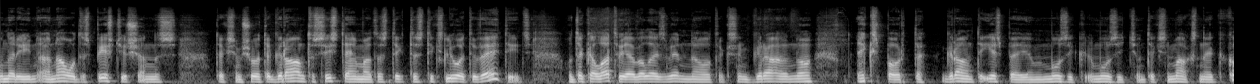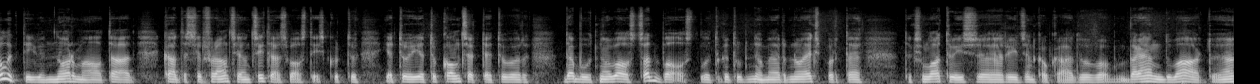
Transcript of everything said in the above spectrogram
Un arī naudas piešķiršanas teiksim, šo te grantu sistēmā tas, tik, tas tiks ļoti vērtīts. Un tā kā Latvijā vēl aizvien nav teiksim, gra, no, eksporta granti iespējami muzika, muziķu un teiksim, mākslinieku kolektīviem normāli tādi, kā tas ir Francijā un citās valstīs, kur tu, ja tu, ja tu koncertē, tu vari dabūt no valsts atbalstu, lai tu, tu piemēram, no eksportē teiksim, Latvijas arī zin, kaut kādu brendu vārdu. Ja?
